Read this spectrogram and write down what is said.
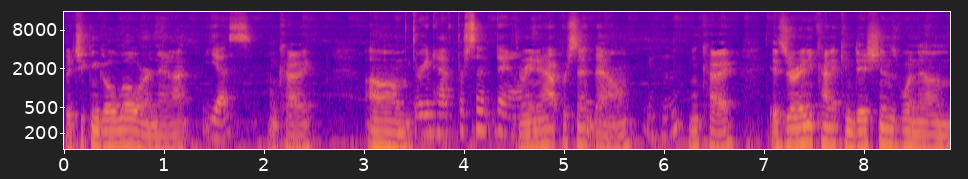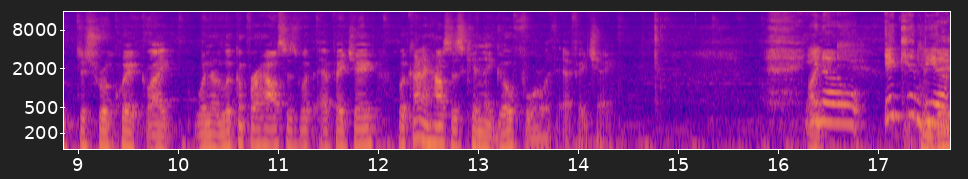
but you can go lower than that. Yes. Okay. Um, Three and a half percent down. three and a half percent down. hmm Okay. Is there any kind of conditions when, um, just real quick, like when they're looking for houses with FHA, what kind of houses can they go for with FHA? You know, it can be a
